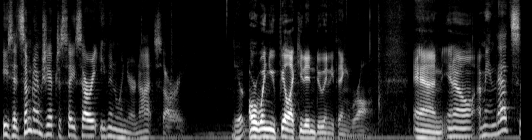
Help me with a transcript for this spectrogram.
He said, "Sometimes you have to say sorry even when you're not sorry." Yep. Or when you feel like you didn't do anything wrong. And, you know, I mean, that's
